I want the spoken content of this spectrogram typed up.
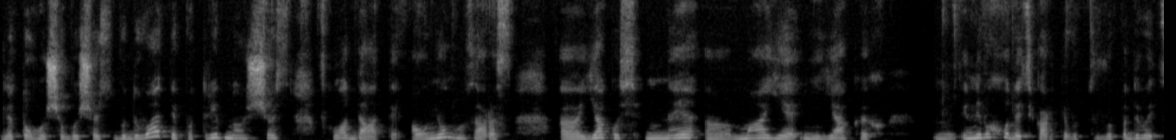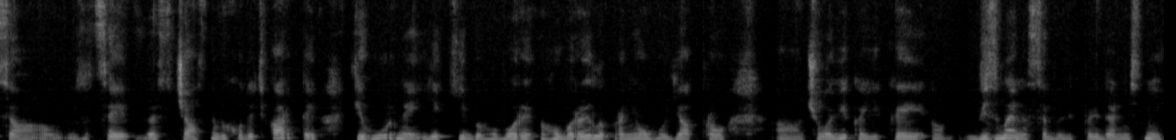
для того, щоб щось будувати, потрібно щось вкладати. А у нього зараз е, якось не е, ніяких і не виходить карти. От ви подивіться за цей весь час, не виходить карти фігурні, які би говори, говорили про нього як про чоловіка, який візьме на себе відповідальність. Ні,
